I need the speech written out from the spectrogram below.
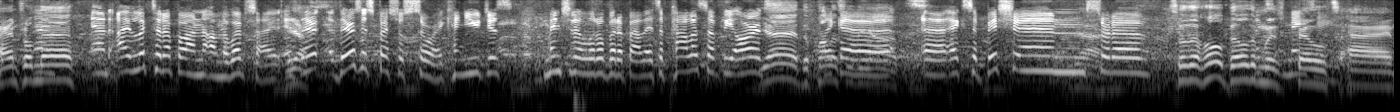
And from there, And I looked it up on, on the website. And Yes. there, there's a special story. Can you just mention a little bit about it? It's a Palace of the Arts. Yeah, the Palace like of the a, Arts. a exhibition, Yeah. sort of. so the whole building was built um,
